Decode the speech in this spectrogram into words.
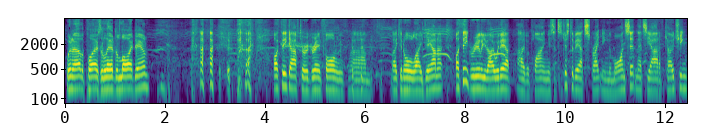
when are the players allowed to lie down? I think after a grand final, um, they can all lay down it. I think really though, without overplaying this, it's just about straightening the mindset, and that's the art of coaching.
